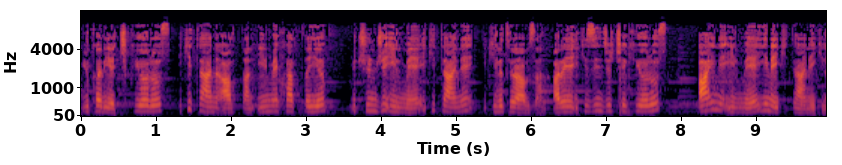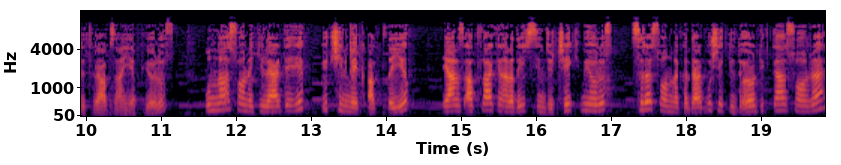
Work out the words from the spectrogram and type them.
yukarıya çıkıyoruz. 2 tane alttan ilmek atlayıp 3. ilmeğe 2 tane ikili trabzan. Araya 2 zincir çekiyoruz. Aynı ilmeğe yine 2 tane ikili trabzan yapıyoruz. Bundan sonrakilerde hep 3 ilmek atlayıp yalnız atlarken arada hiç zincir çekmiyoruz. Sıra sonuna kadar bu şekilde ördükten sonra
